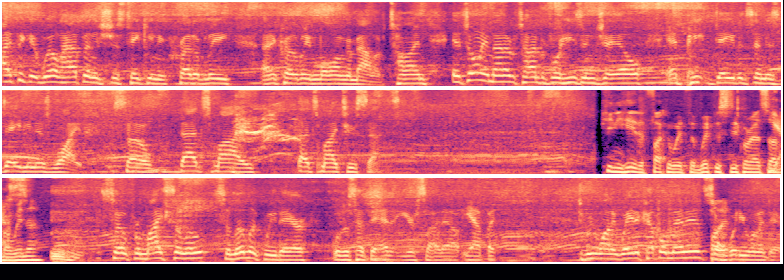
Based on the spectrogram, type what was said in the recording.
I think it will happen. It's just taking incredibly an incredibly long amount of time. It's only a matter of time before he's in jail and Pete Davidson is dating his wife. So that's my that's my two cents. Can you hear the fucker with the whippersnipper outside Yes. my window? So for my solilo- soliloquy there, we'll just have to edit your side out. Yeah, but do we want to wait a couple minutes or Fine. what do you want to do?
